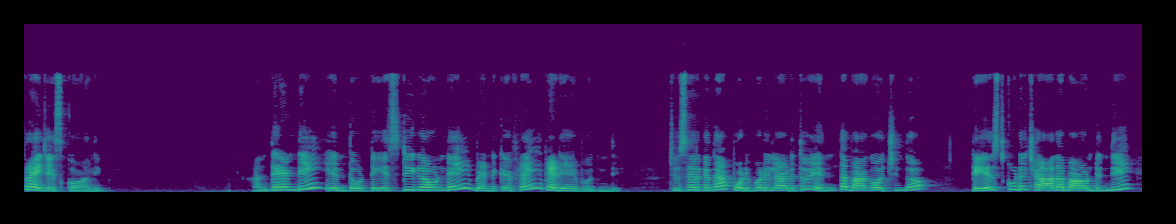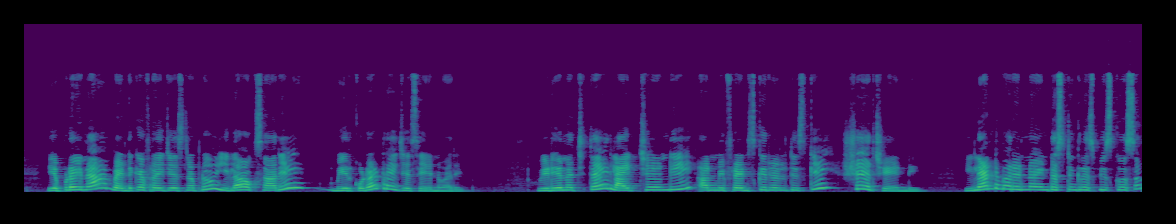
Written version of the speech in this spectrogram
ఫ్రై చేసుకోవాలి. అంతే అండి ఎంతో టేస్టీగా ఉండే బెండకాయ ఫ్రై రెడీ అయిపోతుంది. చూసారు కదా పొడి పొడిలాడుతూ ఎంత బాగా వచ్చిందో. టేస్ట్ కూడా చాలా బాగుంటుంది. ఎప్పుడైనా బెండకాయ ఫ్రై చేసినప్పుడు ఇలా ఒకసారి మీరు కూడా ట్రై చేసేయండి మరి. వీడియో నచ్చితే లైక్ చేయండి అండ్ మీ ఫ్రెండ్స్కి రిలేటివ్స్కి షేర్ చేయండి. ఇలాంటి మరెన్నో ఇంట్రెస్టింగ్ రెసిపీస్ కోసం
